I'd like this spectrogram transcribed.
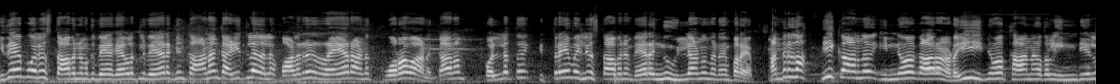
ഇതേപോലെ സ്ഥാപനം നമുക്ക് കേരളത്തിൽ വേറെ എങ്ങും കാണാൻ കഴിയത്തില്ല എന്നല്ല വളരെ റെയർ ആണ് കുറവാണ്. കാരണം കൊല്ലത്ത് ഇത്രയും വലിയ സ്ഥാപനം വേറെ എങ്ങും ഇല്ലാന്ന് വേണമെങ്കിൽ പറയാം. അന്നേരം ഈ കാണുന്ന ഇന്നോവ കാറാണോ ഈ ഇന്നോവ കാറിനകത്തുള്ള ഇന്ത്യയിൽ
